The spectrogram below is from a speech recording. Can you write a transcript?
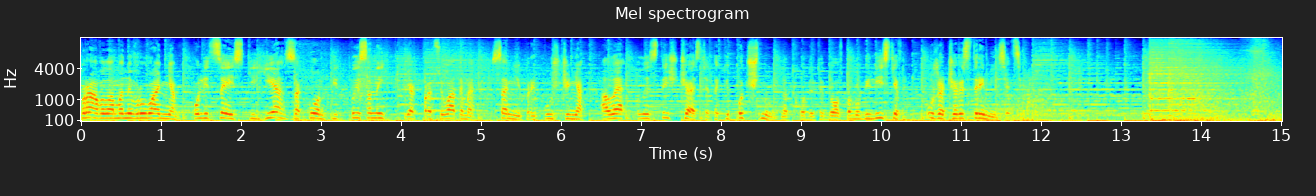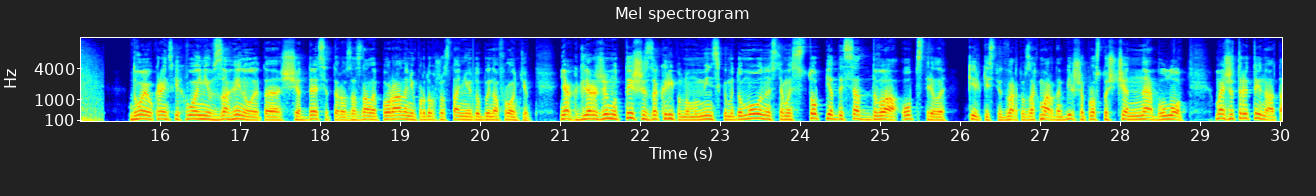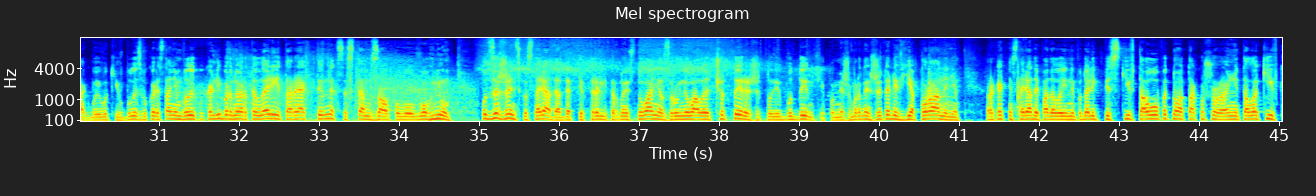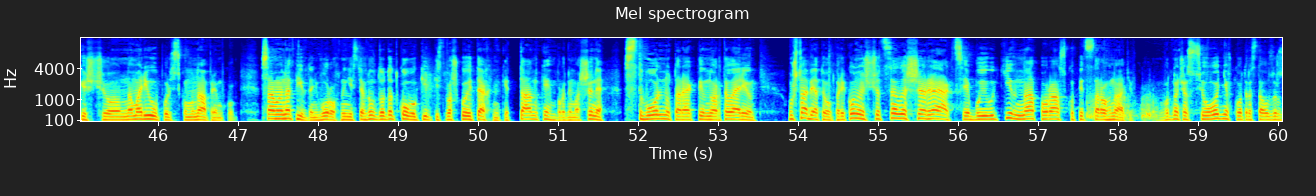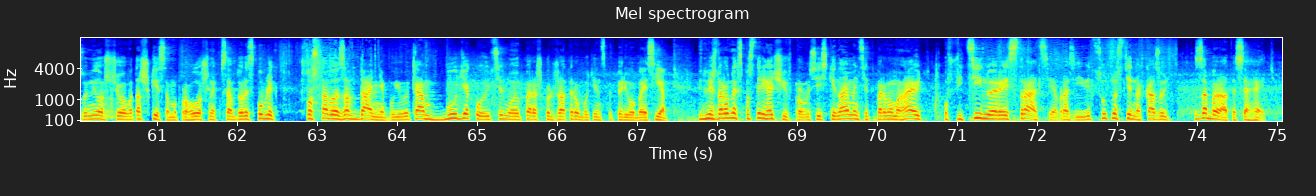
Правила маневрування поліцейські є, закон підписаний, як працюватиме самі припущення. Але листи щастя таки почнуть надходити до автомобілістів уже через три місяці. Двоє українських воїнів загинули, та ще десятеро зазнали поранень упродовж останньої доби на фронті. Як для режиму тиші, закріпленому мінськими домовленостями, 152 обстріли. Кількість відверто захмарна більше просто ще не було. Майже третина атак бойовиків були з використанням великокаліберної артилерії та реактивних систем залпового вогню. У Дзержинську снаряди адептів трилітерного існування зруйнували чотири житлові будинки. Поміж мирних жителів є поранені. Ракетні снаряди падали і неподалік Пісків та Опитного, а також у районі Талаківки, що на Маріупольському напрямку. Саме на південь ворог нині стягнув додаткову кількість важкої техніки: танки, бронемашини, ствольну та реактивну артилерію. У штабі АТО переконують, що це лише реакція бойовиків на поразку під Старогнатівкою. Водночас сьогодні вкотре стало зрозуміло, що ватажки самопроголошених псевдореспублік поставили завдання бойовикам будь-якою ціною перешкоджати роботі інспекторів ОБСЄ. Від міжнародних спостерігачів про російські найманці тепер вимагають офіційної реєстрації. В разі її відсутності наказують забиратися геть.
